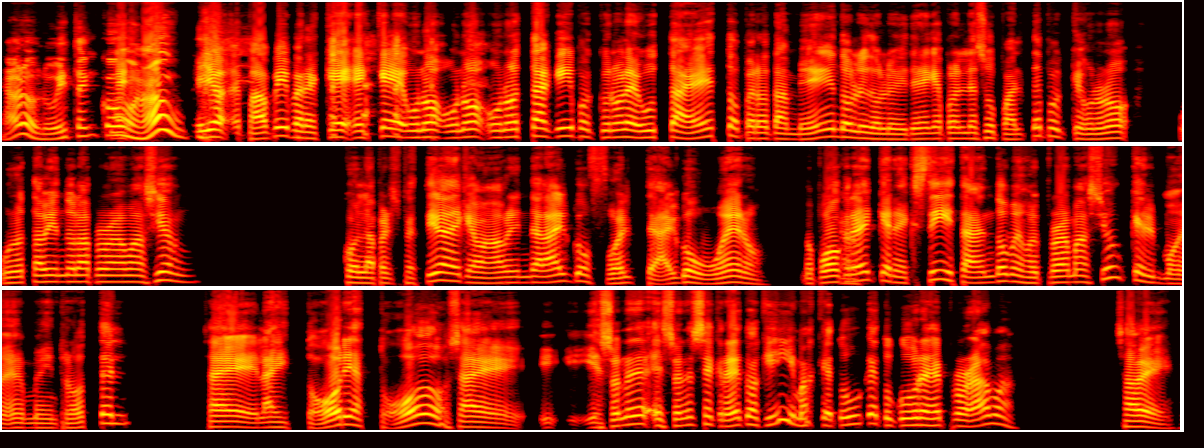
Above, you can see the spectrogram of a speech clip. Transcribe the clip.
Claro, lo viste encojonado. Y yo, papi, pero es que, es que uno, uno, uno está aquí porque uno le gusta esto, pero también en WWE tiene que ponerle su parte porque uno no, uno está viendo la programación con la perspectiva de que van a brindar algo fuerte, algo bueno. No puedo Claro. creer que NXT está dando mejor programación que el, el main roster. O sea, las historias, todo. O sea, eh, y, y eso, no es, eso no es secreto aquí, y más que tú, que tú cubres el programa. ¿Sabes?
